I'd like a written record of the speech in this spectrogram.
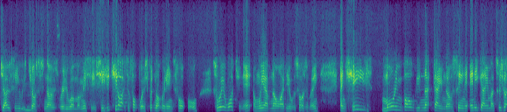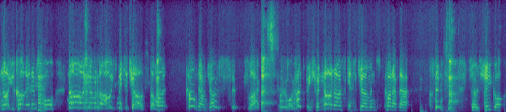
Josie, who Josh knows really well, my missus, she, she likes the football, but not really into football. So we're watching it, and we have no idea what's to be. And she's more involved in that game than I've seen in any game at. She's like, no, you can't let them score. No, you haven't. Oh, he's missed a chance. I'm like, calm down, Joe. It's like, I don't what it has been. She went, no, no, it's against the Germans. Can't have that. so she got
